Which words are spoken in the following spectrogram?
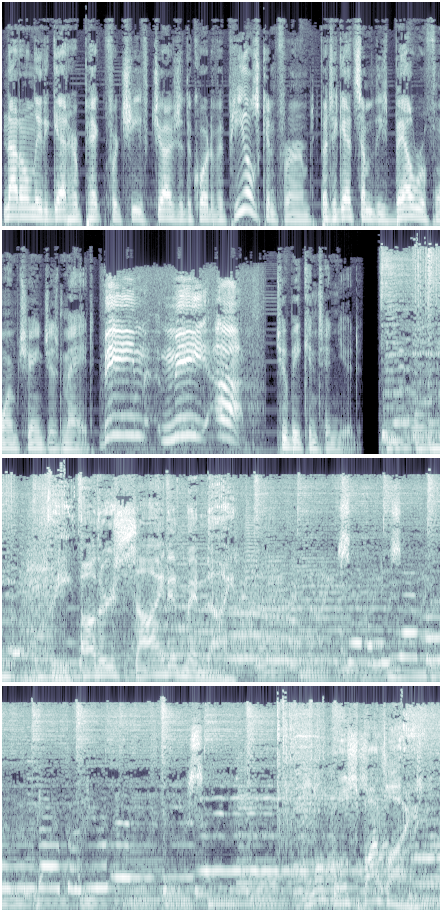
not only to get her pick for chief judge of the Court of Appeals confirmed, but to get some of these bail reform changes made. Beam me up. To be continued. The Other Side of Midnight. 77 WABC. Local Spotlight.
